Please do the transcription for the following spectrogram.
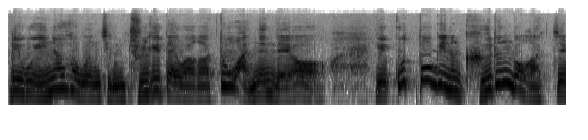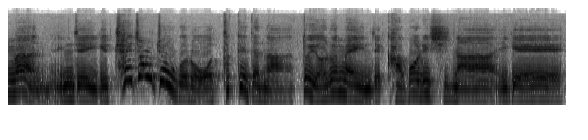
그리고 이 녀석은 지금 줄기대화가 또 왔는데요. 이게 꽃보기는 그른 것 같지만 이제 이게 최종적으로 어떻게 되나 또 여름에 이제 가버리시나 이게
